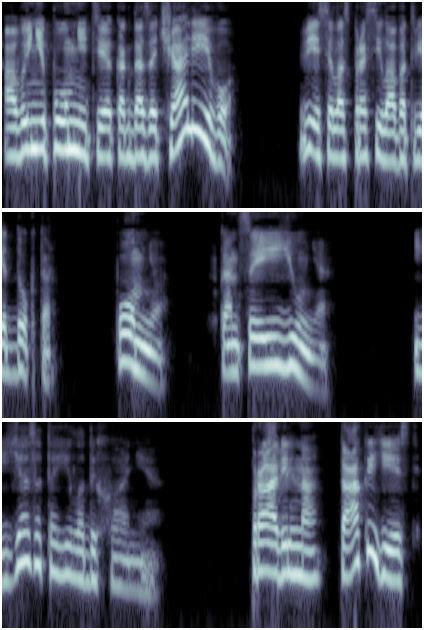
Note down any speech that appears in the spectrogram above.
«А вы не помните, когда зачали его?» — весело спросила в ответ доктор. «Помню. В конце июня». И я затаила дыхание. «Правильно, так и есть.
